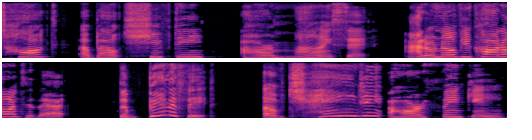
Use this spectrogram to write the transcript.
talked about shifting our mindset. I don't know if you caught on to that. The benefit of changing our thinking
